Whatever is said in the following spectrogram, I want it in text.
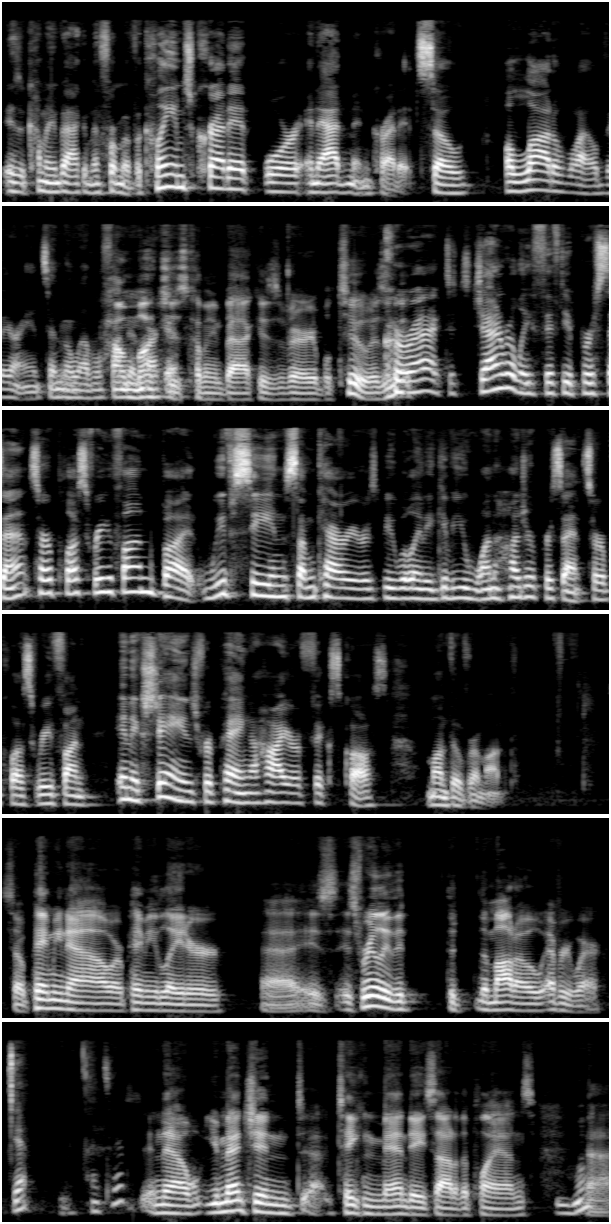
Is it coming back in the form of a claims credit or an admin credit? So a lot of wild variance in the level How much market. is coming back is a variable too, isn't Correct. it? Correct. It's generally 50% surplus refund, but we've seen some carriers be willing to give you 100% surplus refund in exchange for paying a higher fixed cost month over month. So pay me now or pay me later uh, is, is really the, the, the, motto everywhere. Yeah, that's it. Now, you mentioned uh, taking mandates out of the plans. Mm-hmm. Uh,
